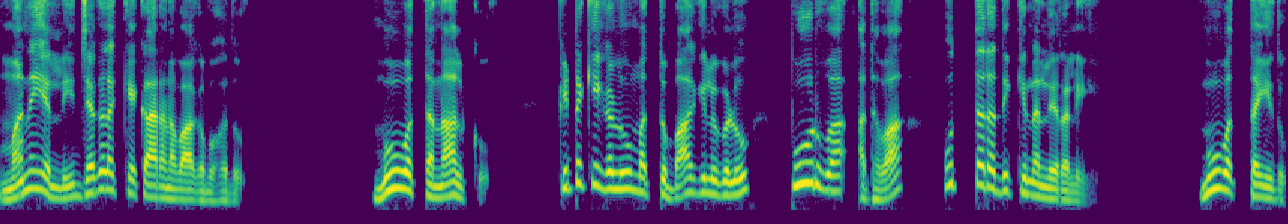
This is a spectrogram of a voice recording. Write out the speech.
ಮನೆಯಲ್ಲಿ ಜಗಳಕ್ಕೆ ಕಾರಣವಾಗಬಹುದು. ಮೂವತ್ತ ನಾಲ್ಕು ಕಿಟಕಿಗಳು ಮತ್ತು ಬಾಗಿಲುಗಳು ಪೂರ್ವ ಅಥವಾ ಉತ್ತರ ದಿಕ್ಕಿನಲ್ಲಿರಲಿ. ಮೂವತ್ತೈದು.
